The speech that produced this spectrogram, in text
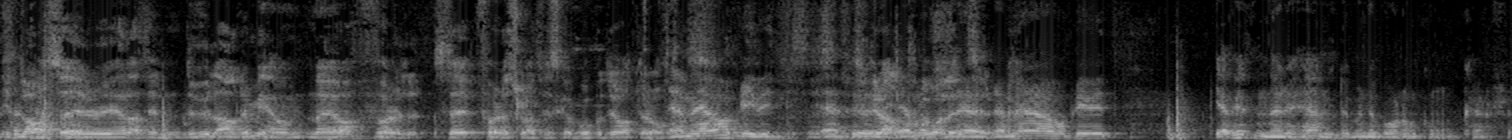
Idag säger du hela tiden, du vill aldrig med om när jag föreslår att vi ska gå på teater ofta. Ja, men jag har blivit... Tycker alltid jag måste dåligt, säga, ja, men jag har blivit... Jag vet inte när det hände men det var någon gång kanske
